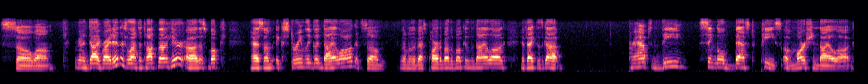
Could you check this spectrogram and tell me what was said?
So um, we're going to dive right in. There's a lot to talk about here. Uh, this book has some extremely good dialogue. It's um, some of the best part about the book is the dialogue. In fact, it's got perhaps the single best piece of Martian dialogue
